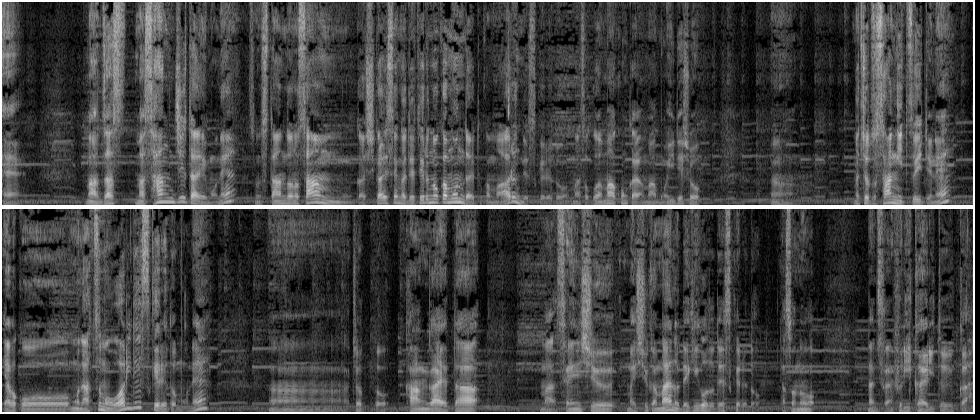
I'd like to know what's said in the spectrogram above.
ええまあ、ザ、まあ、3自体もね、そのスタンドの3が視界線が出てるのか問題とかもあるんですけれど、まあ、そこはまあ今回はまあもういいでしょう。うん。まあ、ちょっと3についてね、やっぱこう、もう夏も終わりですけれどもね、うん、ちょっと考えた、まあ、先週、まあ、1週間前の出来事ですけれど、その、なんですかね、振り返りというか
